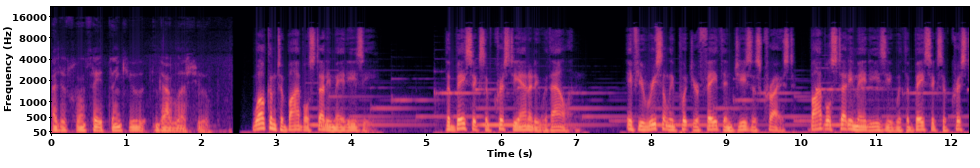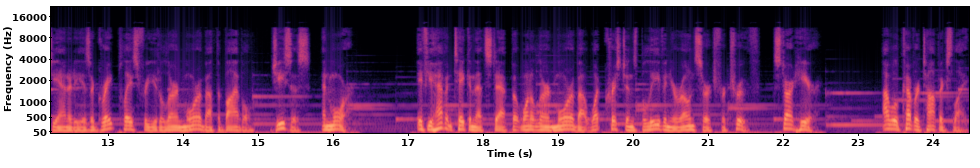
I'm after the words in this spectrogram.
I just want to say thank you and God bless you. Welcome to Bible Study Made Easy. The Basics of Christianity with Alan. If you recently put your faith in Jesus Christ, Bible Study Made Easy with the Basics of Christianity is a great place for you to learn more about the Bible, Jesus, and more. If you haven't taken that step but want to learn more about what Christians believe in your own search for truth, start here. I will cover topics like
